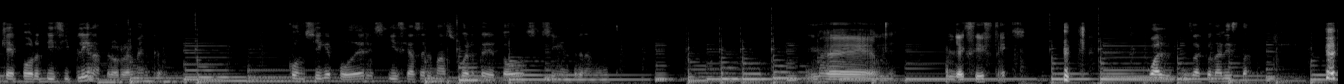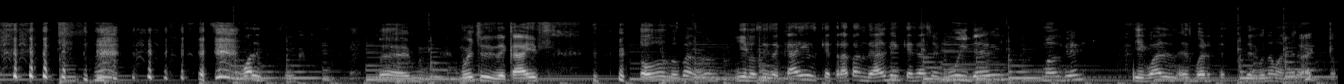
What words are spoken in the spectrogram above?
que por disciplina, pero realmente consigue poderes y se hace el más fuerte de todos sin entrenamiento. Eh, ya existe. ¿Cuál? Saco una lista. ¿Cuál? Eh, muchos isekais. Todos los bueno, y los isekais que tratan de alguien que se hace muy débil, más bien, igual es fuerte de alguna manera. Exacto.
